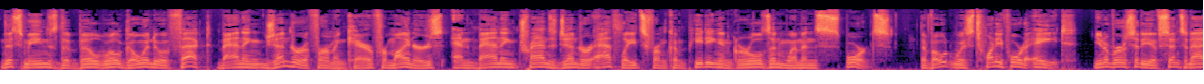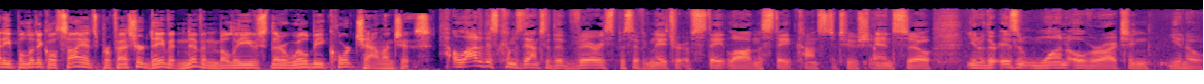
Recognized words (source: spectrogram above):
This means the bill will go into effect, banning gender affirming care for minors and banning transgender athletes from competing in girls and women's sports. The vote was 24 to 8. University of Cincinnati political science professor David Niven believes there will be court challenges. A lot of this comes down to the very specific nature of state law and the state constitution. And so, you know, there isn't one overarching, you know,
